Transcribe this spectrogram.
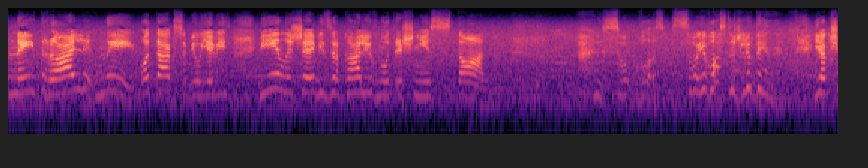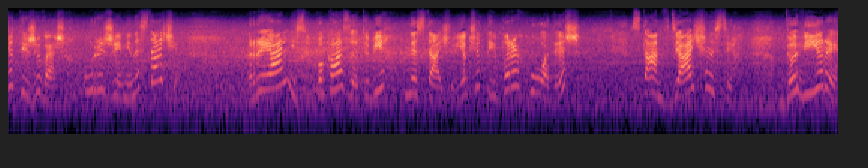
нейтральний. Отак собі уявіть, він лише відзеркалює внутрішній стан своєї власної ж людини. Якщо ти живеш у режимі нестачі, реальність показує тобі нестачу. Якщо ти переходиш стан вдячності, довіри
